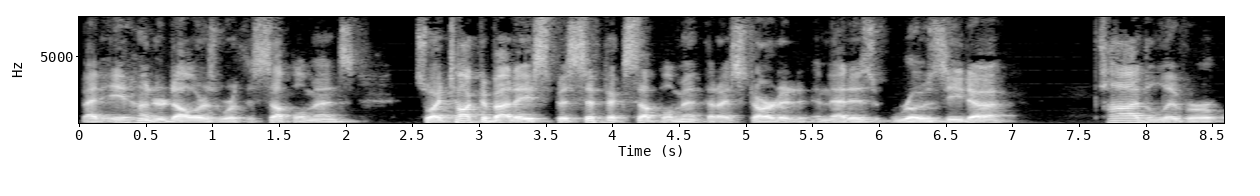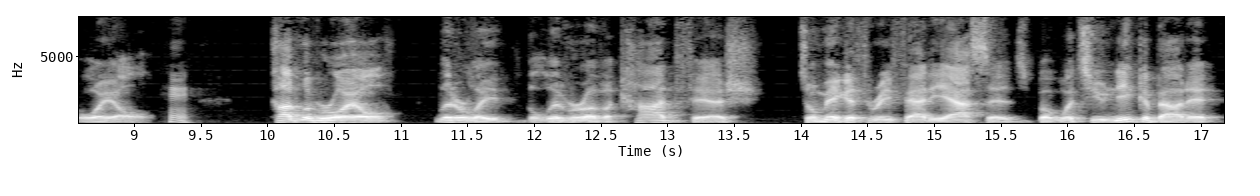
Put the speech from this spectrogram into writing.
about $800 worth of supplements. So I talked about a specific supplement that I started, and that is Rosita cod liver oil. Hmm. Cod liver oil literally the liver of a codfish. It's omega 3 fatty acids. But what's unique about it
